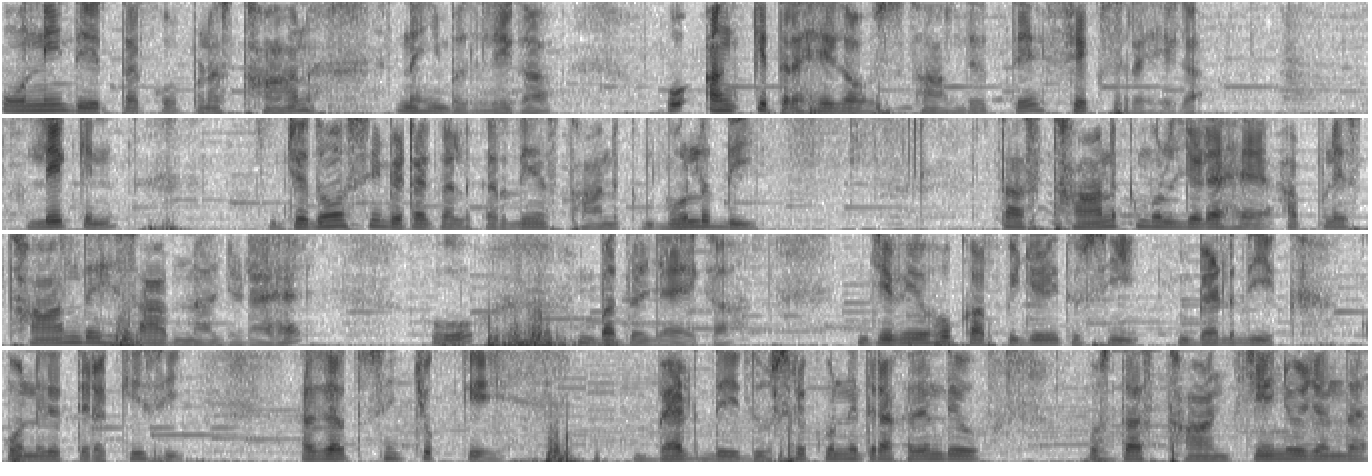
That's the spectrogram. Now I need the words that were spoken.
ਉਨੀ ਦੇਰ ਤੱਕ ਉਹ ਆਪਣਾ ਸਥਾਨ ਨਹੀਂ ਬਦਲੇਗਾ। ਉਹ ਅੰਕਿਤ ਰਹੇਗਾ, ਉਸ ਸਥਾਨ ਦੇ ਉੱਤੇ ਫਿਕਸ ਰਹੇਗਾ। ਲੇਕਿਨ ਜਦੋਂ ਅਸੀਂ ਬੇਟਾ ਗੱਲ ਕਰਦੇ ਹਾਂ ਸਥਾਨਕ ਮੁੱਲ ਦੀ, ਤਾਂ ਸਥਾਨਕ ਮੁੱਲ ਜਿਹੜਾ ਹੈ, ਆਪਣੇ ਸਥਾਨ ਦੇ ਹਿਸਾਬ ਨਾਲ ਜਿਹੜਾ ਹੈ, ਉਹ ਬਦਲ ਜਾਏਗਾ। ਜਿਵੇਂ ਉਹ ਕਾਪੀ ਜਿਹੜੀ ਤੁਸੀਂ ਬੈੱਡ ਦੀ ਇੱਕ ਕੋਨੇ ਦੇ ਉੱਤੇ ਰੱਖੀ ਸੀ, ਅਗਰ ਤੁਸੀਂ ਚੁੱਕ ਕੇ ਬੈੱਡ ਦੇ ਦੂਸਰੇ ਕੋਨੇ ਤੇ ਰੱਖ ਦਿੰਦੇ ਹੋ ਉਸ ਦਾ ਸਥਾਨ ਚੇਂਜ ਹੋ ਜਾਂਦਾ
